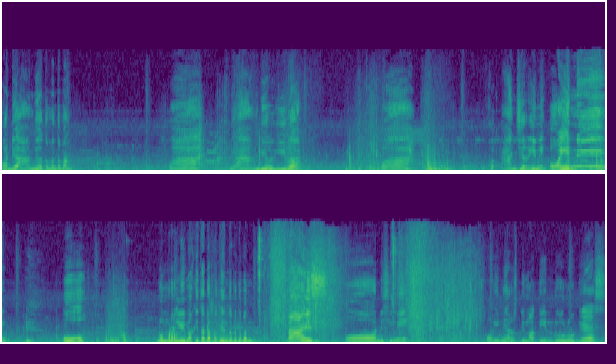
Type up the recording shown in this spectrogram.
Wah diambil teman-teman. Wah, diambil gila. Wah. Bukan anjir ini. Oh, ini. Oh, oh. Nomor 5 kita dapetin, teman-teman. Nice. Oh, di sini Oh, ini harus dimatiin dulu, guys.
